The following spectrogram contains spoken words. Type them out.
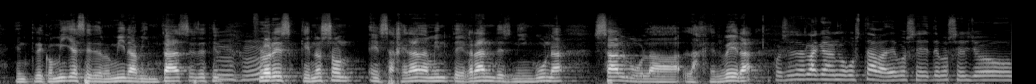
entre comillas, se denomina vintage, es decir, flores que no son exageradamente grandes ninguna, salvo la, la, gerbera. Pues esa es la que más me gustaba, debo ser, debo ser yo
